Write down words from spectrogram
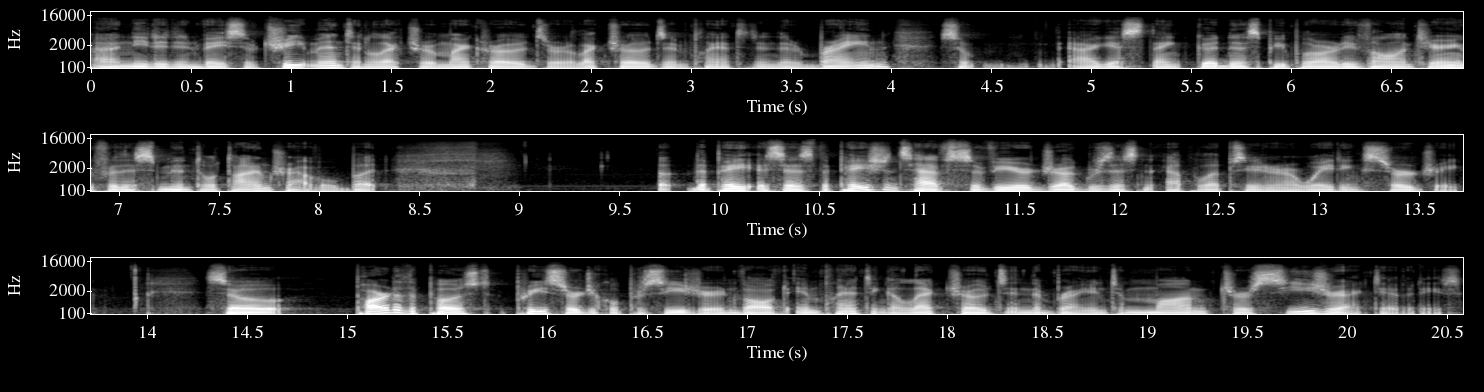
uh, needed invasive treatment and electromicrodes or electrodes implanted in their brain. So I guess thank goodness people are already volunteering for this mental time travel. But uh, the it says the patients have severe drug resistant epilepsy and are awaiting surgery. So part of the post pre-surgical procedure involved implanting electrodes in the brain to monitor seizure activities.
